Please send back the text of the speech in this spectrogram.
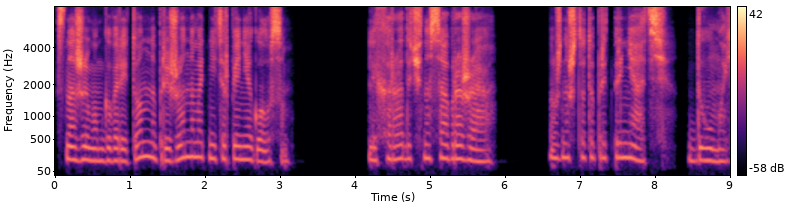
с нажимом говорит он напряженным от нетерпения голосом. Лихорадочно соображаю. Нужно что-то предпринять. Думай,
